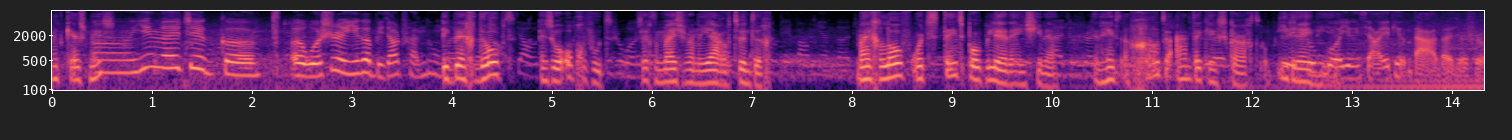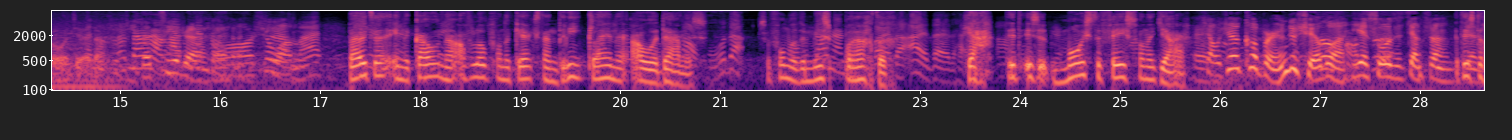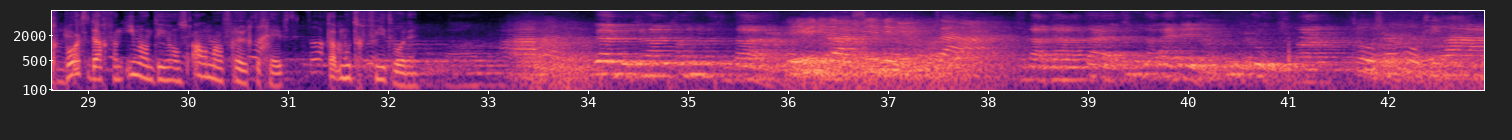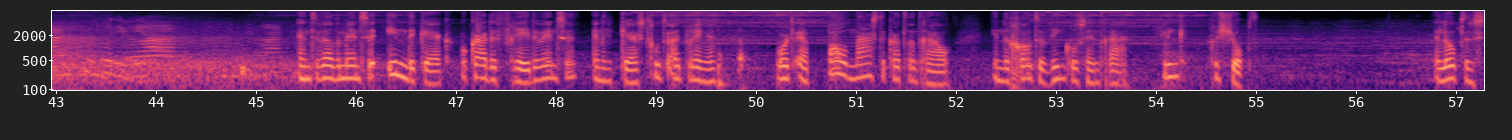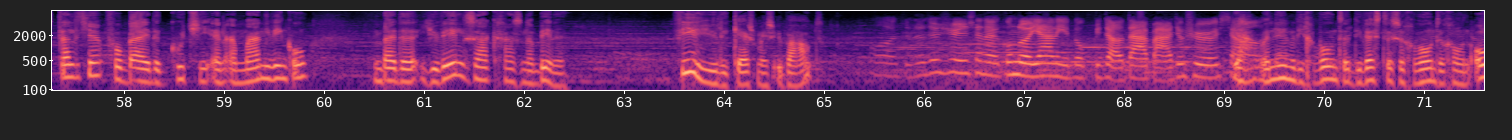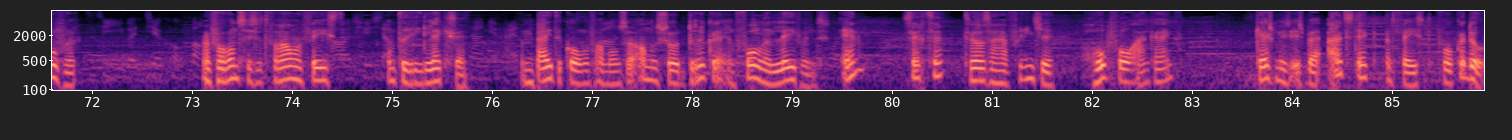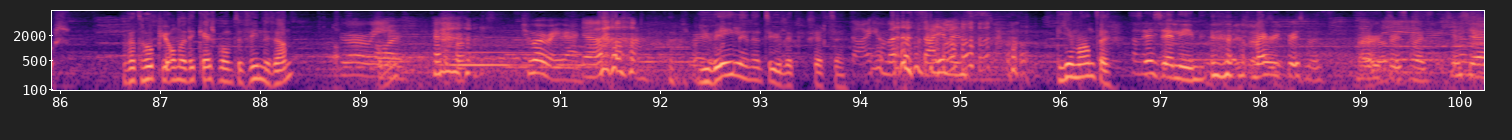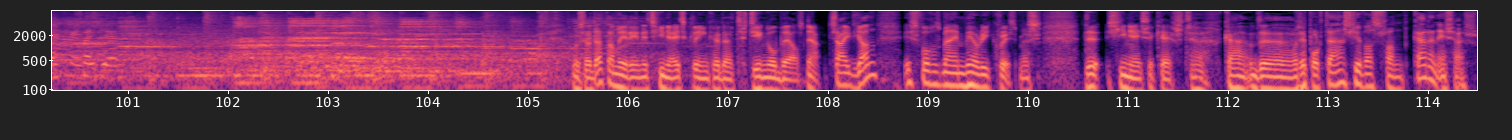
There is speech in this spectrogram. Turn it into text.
Met kerstmis? Ik ben gedoopt en zo opgevoed, zegt een meisje van een jaar of twintig. Mijn geloof wordt steeds populairder in China en heeft een grote aantrekkingskracht op iedereen hier. Buiten in de kou na afloop van de kerk staan drie kleine oude dames. Ze vonden de mis prachtig. Ja, dit is het mooiste feest van het jaar. Het is de geboortedag van iemand die ons allemaal vreugde geeft. Dat moet gevierd worden. 愿主之安常与你们同在，也与你的心灵同在。请大家在基督的爱内互助平安。祝神父平安，祝你平安。 En terwijl de mensen in de kerk elkaar de vrede wensen en een kerstgroet uitbrengen... wordt er pal naast de kathedraal in de grote winkelcentra flink geshopt. Er loopt een stelletje voorbij de Gucci en Armani winkel. En bij de juwelenzaak gaan ze naar binnen. Vieren jullie kerstmis überhaupt? Oh, ja, we nemen die gewoonte, die westerse gewoonte gewoon over. Maar voor ons is het vooral een feest om te relaxen. om bij te komen van onze anders zo drukke en volle levens. En, zegt ze, terwijl ze haar vriendje hoopvol aankijkt... kerstmis is bij uitstek een feest voor cadeaus. Wat hoop je onder de kerstboom te vinden dan? Jewelry. Juwelen natuurlijk, zegt ze. Diamonds. Diamonds. Diamanten. Zes Janine. Merry Christmas. Merry Christmas. Zes Jan. Jan. Hoe zou dat dan weer in het Chinees klinken, dat jingle bells? Nou, Chaidian is volgens mij Merry Christmas, de Chinese kerst. Eh, De reportage was van Karen Eshuis.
